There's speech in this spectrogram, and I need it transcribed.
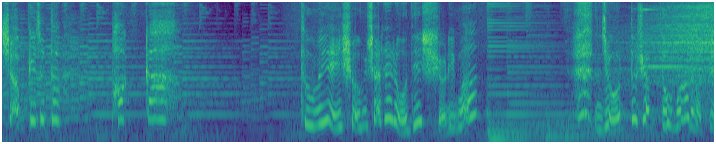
সব কিছু তো ফাক্কা তুমি এই সংসারের অধীশ্বরী, মা। জোর তো সব তোমার হাতে।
